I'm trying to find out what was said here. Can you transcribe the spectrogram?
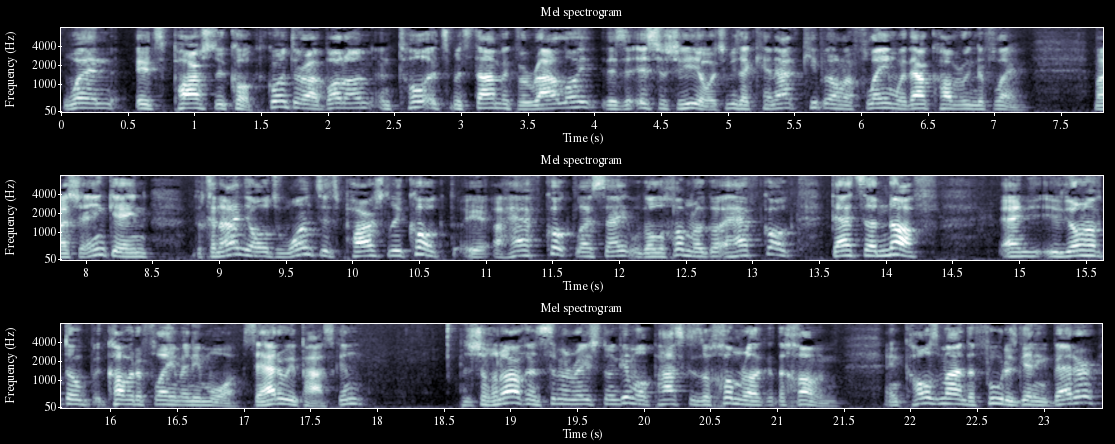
when it's partially cooked. According to Rabbanon, until it's mitzvah v'raloi, there's an issa shahiyah, which means I cannot keep it on a flame without covering the flame. Masha Inkain, the Chananya holds once it's partially cooked, a half cooked, let's say, we'll go l'chumra, go half cooked, that's enough, and you don't have to cover the flame anymore. So how do we paskin? The Shulchan and Simon Reish and Gimel passes the chumra like the chumim. And Kolzman, the food is getting better,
